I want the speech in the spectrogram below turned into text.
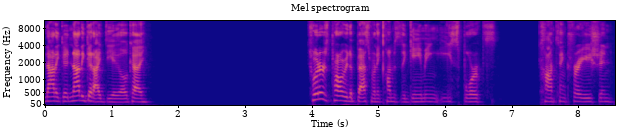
Not a good not a good idea, okay? Twitter's probably the best when it comes to gaming, esports, content creation.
